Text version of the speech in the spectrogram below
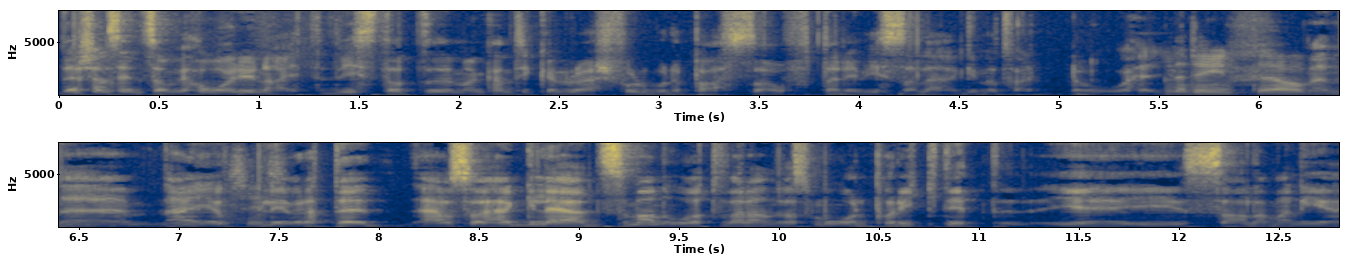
Det känns inte som vi har United. Visst att eh, man kan tycka att Rashford borde passa oftare i vissa lägen och tvärt och hej. Men det är inte av... Men eh, nej, jag upplever att det, alltså här gläds man åt varandras mål på riktigt. I, i Salah Mané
